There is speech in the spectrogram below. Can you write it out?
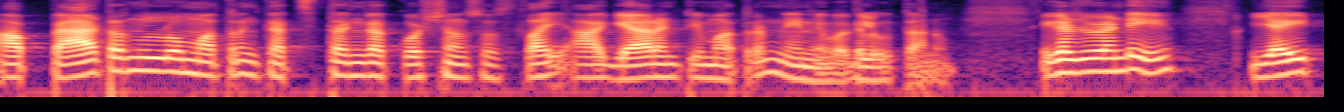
ఆ ప్యాటర్న్లో మాత్రం ఖచ్చితంగా క్వశ్చన్స్ వస్తాయి. ఆ గ్యారంటీ మాత్రం నేను ఇవ్వగలుగుతాను. ఇక్కడ చూడండి ఎయిట్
